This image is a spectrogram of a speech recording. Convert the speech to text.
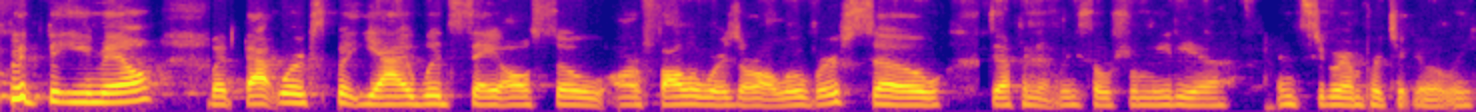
with the email, but that works. But yeah, I would say also our followers are all over, so definitely social media, Instagram particularly.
